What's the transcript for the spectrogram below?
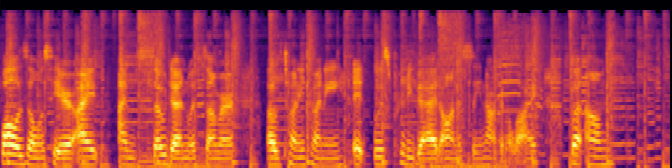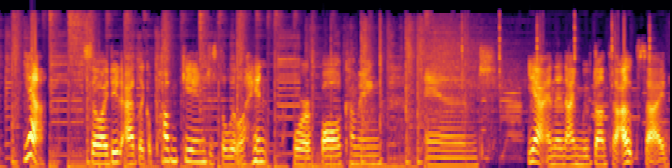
fall is almost here. I I'm so done with summer of 2020. It was pretty bad, honestly, not gonna lie. But um, yeah. So I did add like a pumpkin, just a little hint for fall coming, and yeah, and then I moved on to outside.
